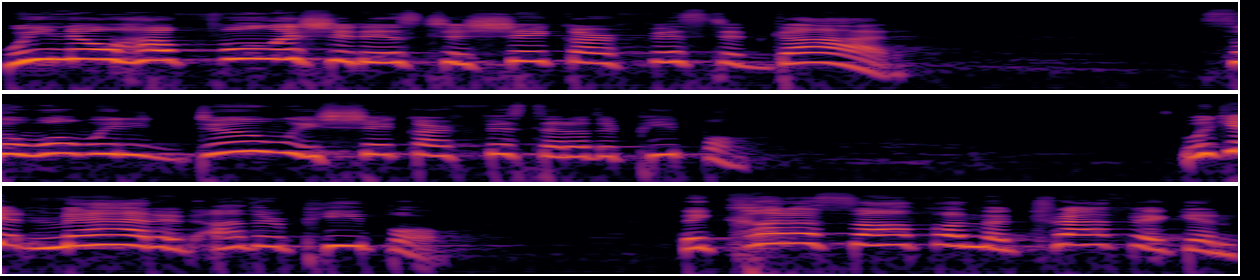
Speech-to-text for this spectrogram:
We know how foolish it is to shake our fist at God. So, what we do, we shake our fist at other people. We get mad at other people. They cut us off on the traffic and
